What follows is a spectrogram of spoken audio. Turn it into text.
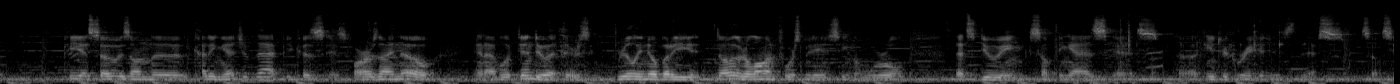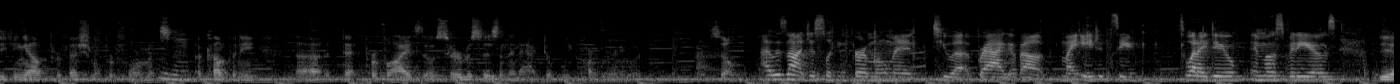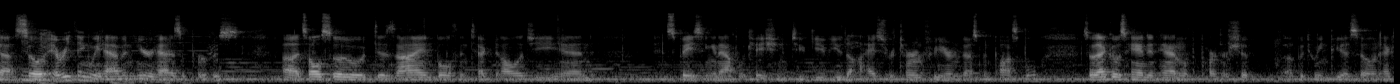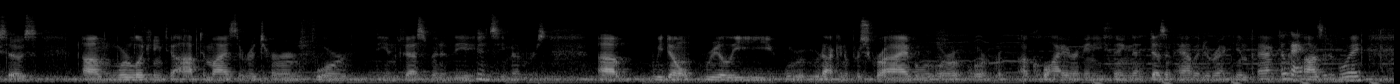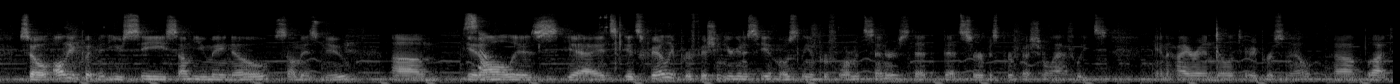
PSO is on the cutting edge of that because as far as I know, and I've looked into it, there's really nobody, no other law enforcement agency in the world that's doing something as, as uh, integrated as this. So seeking out professional performance, a company uh, that provides those services and then actively partnering. So, I was not just looking for a moment to uh, brag about my agency. It's what I do in most videos. Yeah, so everything we have in here has a purpose. Uh, it's also designed both in technology and in spacing and application to give you the highest return for your investment possible. So that goes hand in hand with the partnership uh, between PSO and Exos. Um, we're looking to optimize the return for the investment of the agency members. Uh, we don't really, we're, not gonna prescribe or, or, or acquire anything that doesn't have a direct impact in a positive way. So all the equipment you see, some you may know, some is new. Um, it Some. all is, yeah, it's, it's fairly proficient. You're gonna see it mostly in performance centers that, that service professional athletes and higher-end military personnel. Uh, but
